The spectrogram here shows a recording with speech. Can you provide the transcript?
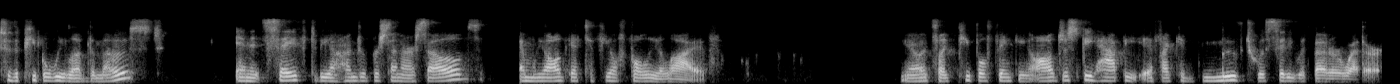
to the people we love the most. And it's safe to be 100% ourselves. And we all get to feel fully alive. You know, it's like people thinking, oh, I'll just be happy if I could move to a city with better weather,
